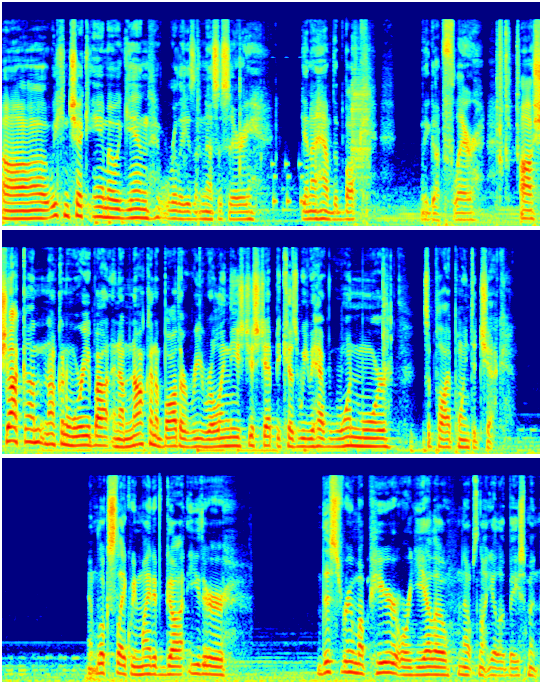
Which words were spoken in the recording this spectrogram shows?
Uh, we can check ammo again. It really isn't necessary. Again, I have the buck. We got flare. Uh, shotgun, not going to worry about, and I'm not going to bother re-rolling these just yet because we have one more supply point to check. It looks like we might have got either this room up here or yellow. No, it's not yellow basement.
